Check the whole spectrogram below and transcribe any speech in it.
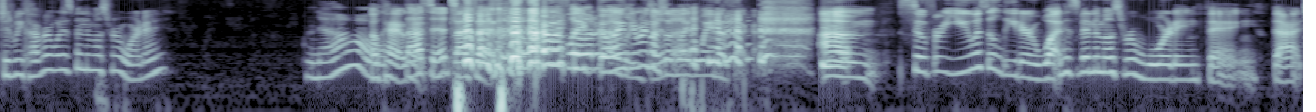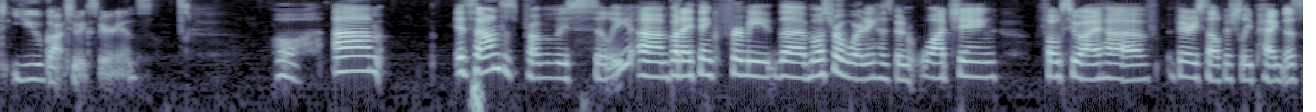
did we cover? What has been the most rewarding? No. Okay, okay. That's it. That's it. I was like going through my did question. I'm like, wait a second. Um, so for you as a leader, what has been the most rewarding thing that you've got to experience? Oh, um, it sounds probably silly, um, but I think for me the most rewarding has been watching folks who I have very selfishly pegged as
